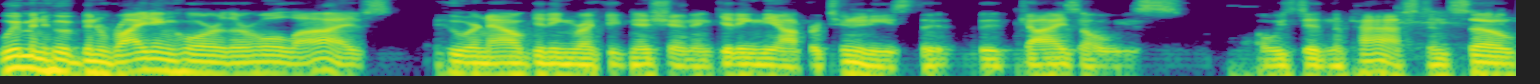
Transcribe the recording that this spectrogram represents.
women who have been writing horror their whole lives who are now getting recognition and getting the opportunities that, that guys always always did in the past. And so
